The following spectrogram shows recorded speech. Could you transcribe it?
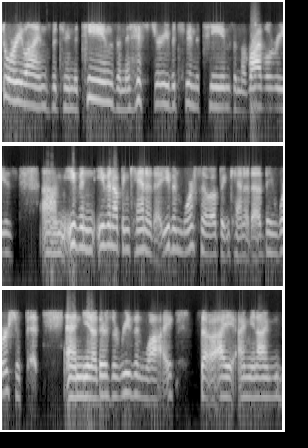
storylines between the teams and the history between the teams and the rivalries um even even up in Canada, even more so up in Canada, they worship it. And you know, there's a reason why. So I, I mean, I'm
